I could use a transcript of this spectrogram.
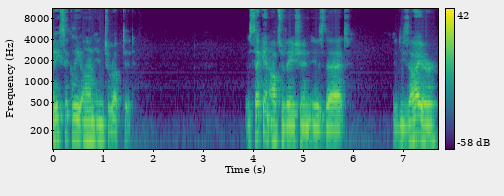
basically uninterrupted the second observation is that the desire,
